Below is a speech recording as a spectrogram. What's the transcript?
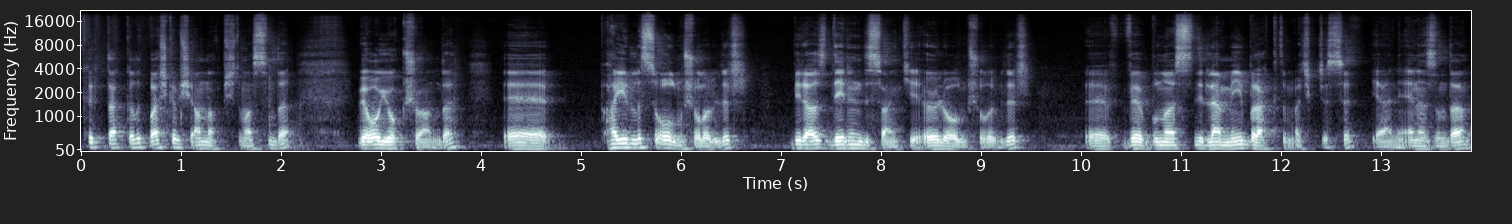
40 dakikalık başka bir şey anlatmıştım aslında. Ve o yok şu anda. Ee, hayırlısı olmuş olabilir. Biraz derindi sanki öyle olmuş olabilir. Ee, ve buna sinirlenmeyi bıraktım açıkçası. Yani en azından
